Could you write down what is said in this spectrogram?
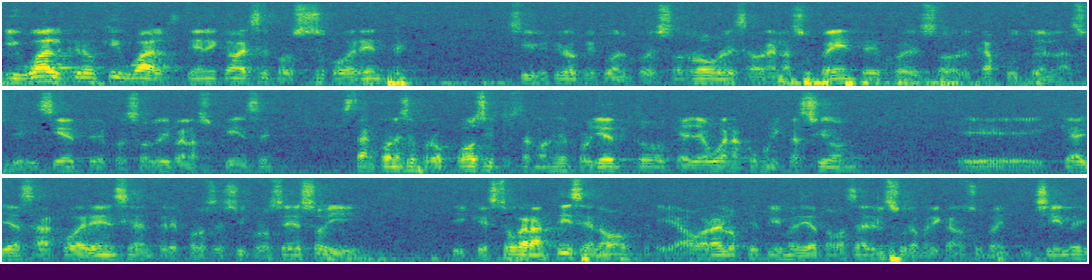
Igual, creo que igual, tiene que haberse el proceso coherente. Chile creo que con el profesor Robles ahora en la sub-20, el profesor Caputo en la sub-17, el profesor Leiva en la sub-15, están con ese propósito, están con ese proyecto, que haya buena comunicación, eh, que haya esa coherencia entre proceso y proceso y, que esto garantice, ¿no? ahora el objetivo inmediato va a ser el suramericano sub-20 en Chile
